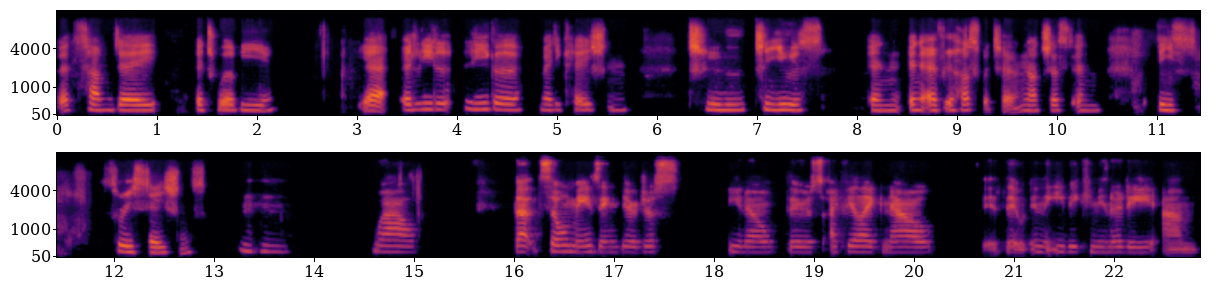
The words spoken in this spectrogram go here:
that someday it will be yeah, a legal, legal medication to to use in in every hospital, not just in these three stations. Mm-hmm. Wow, that's so amazing. They're just, you know, there's, I feel like now in the EB community, um,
